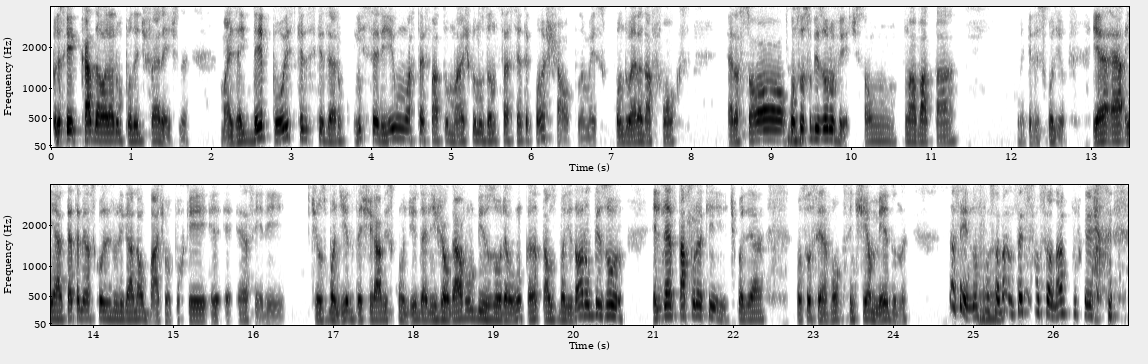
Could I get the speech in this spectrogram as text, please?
por isso que cada hora era um poder diferente, né? Mas aí depois que eles quiseram inserir um artefato mágico nos anos 60 com a Shulk, né? Mas quando era da Fox, era só como se fosse o Besouro Verde, só um, um avatar né, que ele escolheu. E, é, é, e até também as coisas ligadas ao Batman, porque é, é, é assim, ele tinha os bandidos, ele chegava escondido, aí ele jogava um besouro em algum canto, tá, os bandidos, olha o besouro, ele deve estar tá por aqui. Tipo, ele como se assim, sentia medo, né? Assim, não funcionava, não sei se funcionava, porque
